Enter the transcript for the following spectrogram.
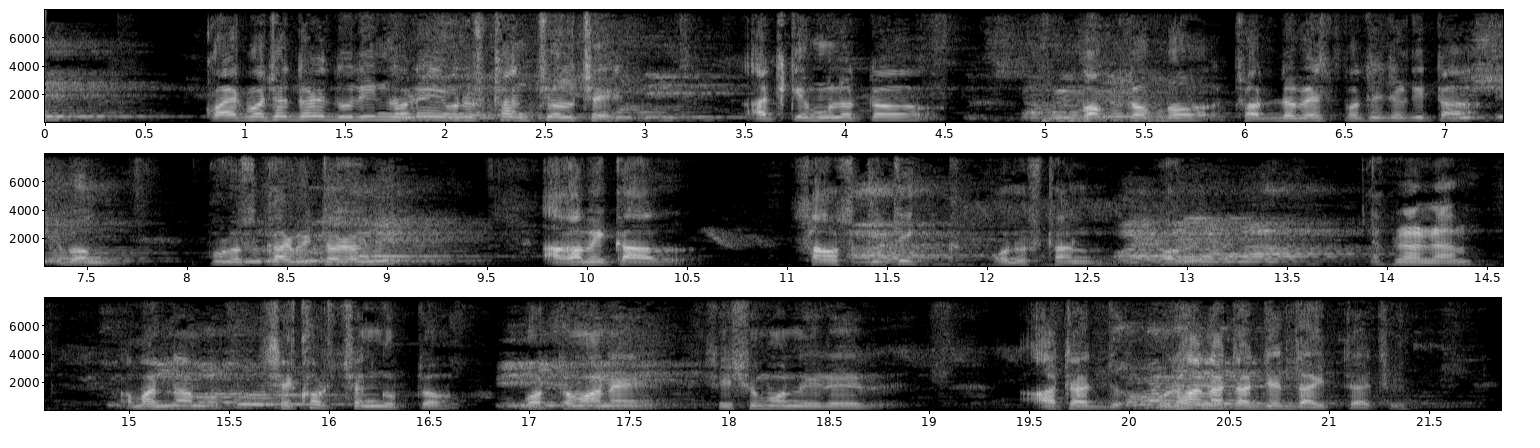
কয়েক বছর ধরে, দুদিন ধরে অনুষ্ঠান চলছে। আজকে মূলত বক্তব্য, ছদ্মবেশ প্রতিযোগিতা এবং পুরস্কার বিতরণে। আগামীকাল সাংস্কৃতিক অনুষ্ঠান হবে। আপনার নাম? আমার নাম শেখর সেনগুপ্ত। বর্তমানে শিশু মন্দিরের আচার্য, প্রধান আচার্যের দায়িত্বে আছি।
